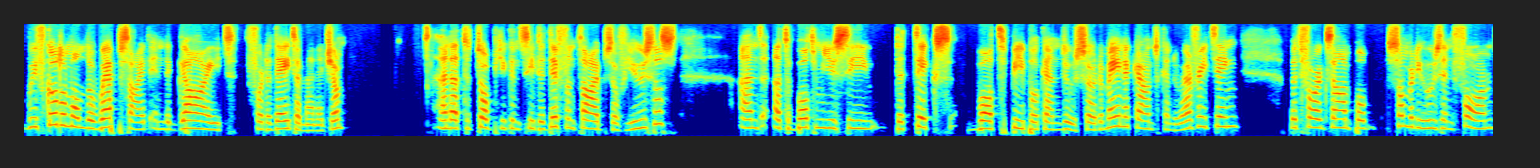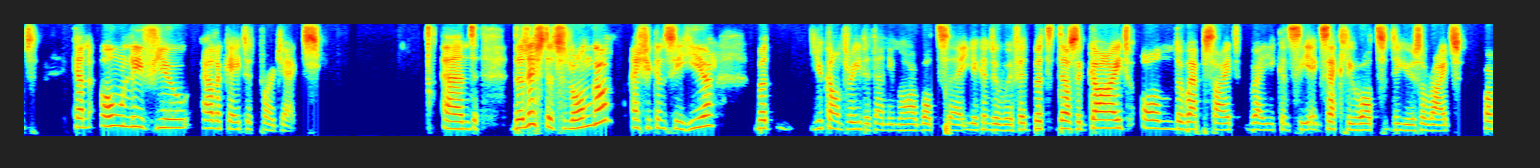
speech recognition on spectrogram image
we've got them on the website in the guide for the data manager. And at the top, you can see the different types of users. And at the bottom, you see the ticks, what people can do. So the main account can do everything. But for example, somebody who's informed can only view allocated projects. And the list is longer, as you can see here, but you can't read it anymore, what uh, you can do with it. But there's a guide on the website where you can see exactly what the user rights per,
